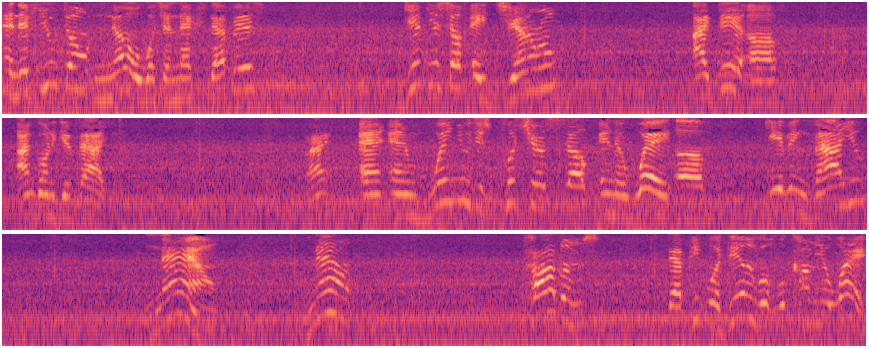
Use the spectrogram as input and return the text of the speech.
And if you don't know what your next step is, give yourself a general idea of I'm going to give value. Right? And and when you just put yourself in the way of giving value, now, now, problems that people are dealing with will come your way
